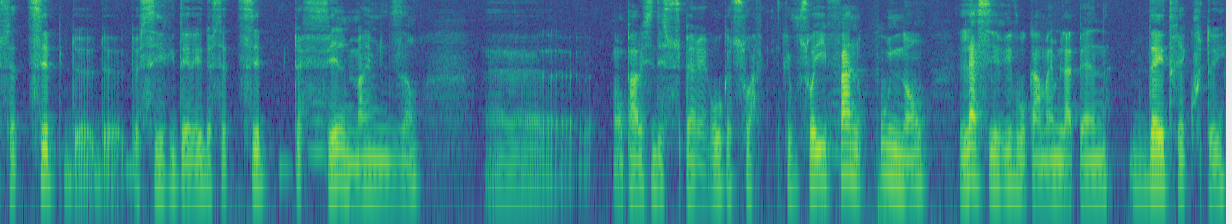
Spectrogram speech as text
ce type de, de, télé, de ce type de film même, disons. Euh, on parle ici des super-héros, que, que vous soyez fan ou non, la série vaut quand même la peine d'être écoutée.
